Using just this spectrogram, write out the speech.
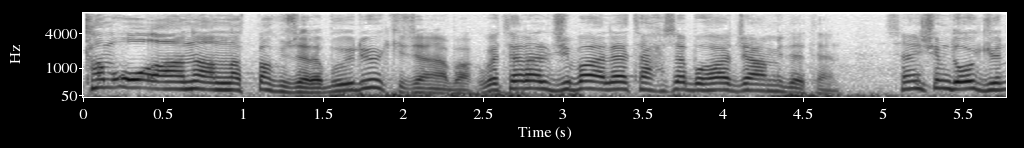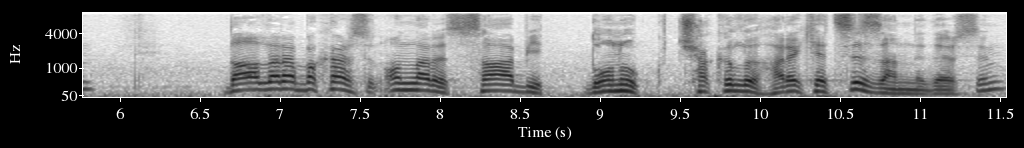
Tam o anı anlatmak üzere buyuruyor ki Cenab-ı Hak. Ve terel cibale tahsebuha camideten. Sen şimdi o gün dağlara bakarsın. Onları sabit, donuk, çakılı, hareketsiz zannedersin.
